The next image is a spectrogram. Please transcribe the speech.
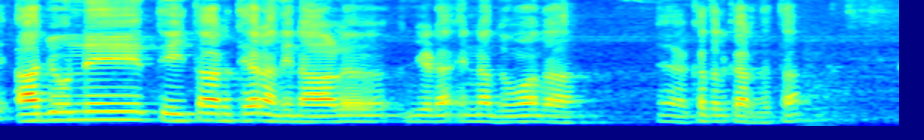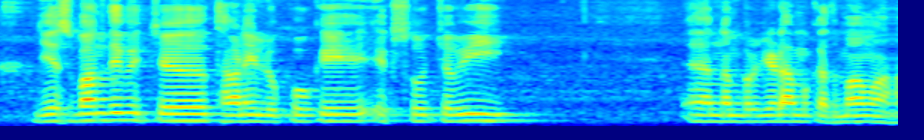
ਤੇ ਅੱਜ ਉਹਨੇ ਤੇਜ਼ਧਾਰ ਹਥਿਆਰਾਂ ਦੇ ਨਾਲ ਜਿਹੜਾ ਇਹਨਾਂ ਦੋਵਾਂ ਦਾ ਕਤਲ ਕਰ ਦਿੱਤਾ। ਜਿਸ ਸੰਬੰਧ ਦੇ ਵਿੱਚ ਥਾਣੇ ਲੁਕੋ ਕੇ 124 ਅ, ਨੰਬਰ ਜਿਹੜਾ ਮੁਕੱਦਮਾ ਵਾ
